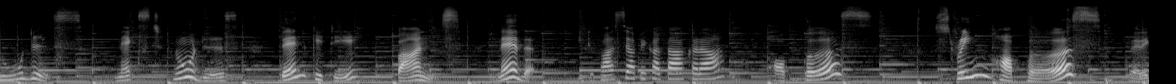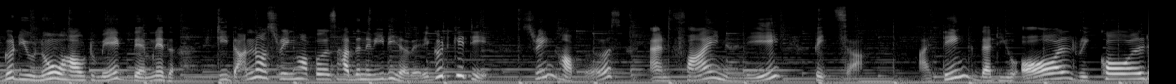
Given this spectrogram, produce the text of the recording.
noodles next noodles then kitty buns නේද ඊට පස්සේ අපි කතා කරා hoppers string hoppers very good you know how to make them නේද kitty දන්නවා string hoppers හදන විදිහ very good kitty string hoppers and finally pizza I think that you all recalled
